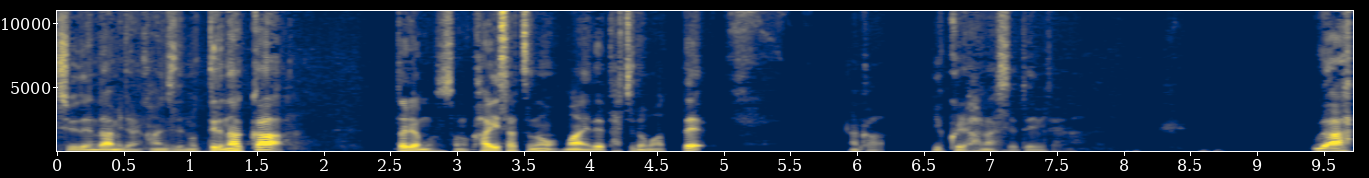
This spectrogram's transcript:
終電だみたいな感じで乗ってる中、二人はもうその改札の前で立ち止まって、なんか、ゆっくり話してて、みたいな。うわ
